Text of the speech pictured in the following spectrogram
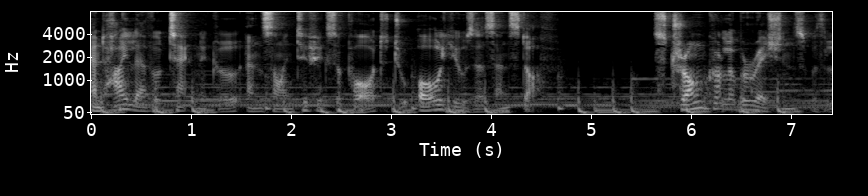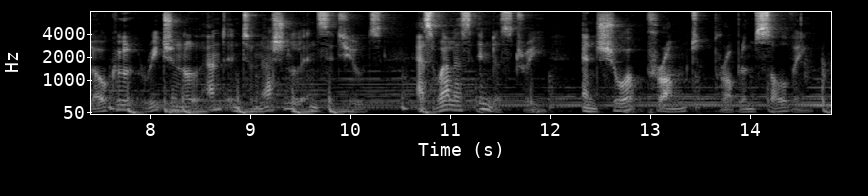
and high-level technical and scientific support to all users and staff. Strong collaborations with local, regional and international institutes, as well as industry, ensure prompt problem solving.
